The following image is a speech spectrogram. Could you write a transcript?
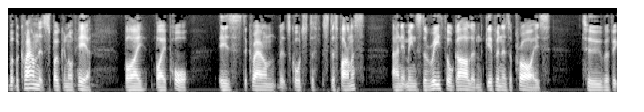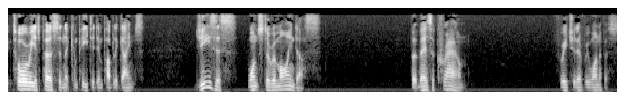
But the crown that's spoken of here by by Paul is the crown that's called Stephanus, and it means the wreath or garland given as a prize to the victorious person that competed in public games. Jesus wants to remind us that there's a crown for each and every one of us.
